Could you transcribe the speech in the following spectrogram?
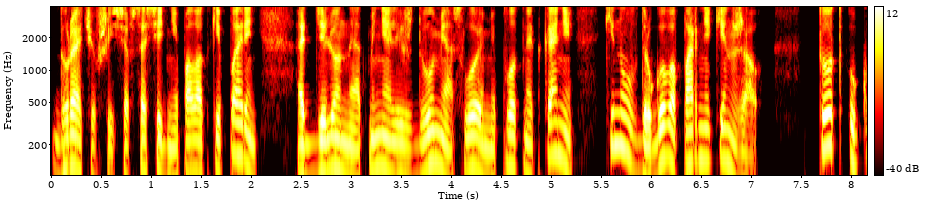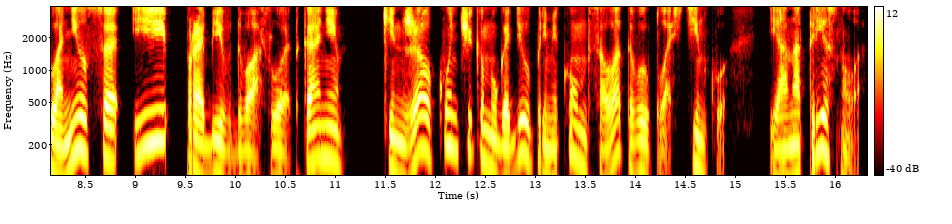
Дурачившийся в соседней палатке парень, отделенный от меня лишь двумя слоями плотной ткани, кинул в другого парня кинжал. Тот уклонился и, пробив два слоя ткани, кинжал кончиком угодил прямиком в салатовую пластинку, и она треснула.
